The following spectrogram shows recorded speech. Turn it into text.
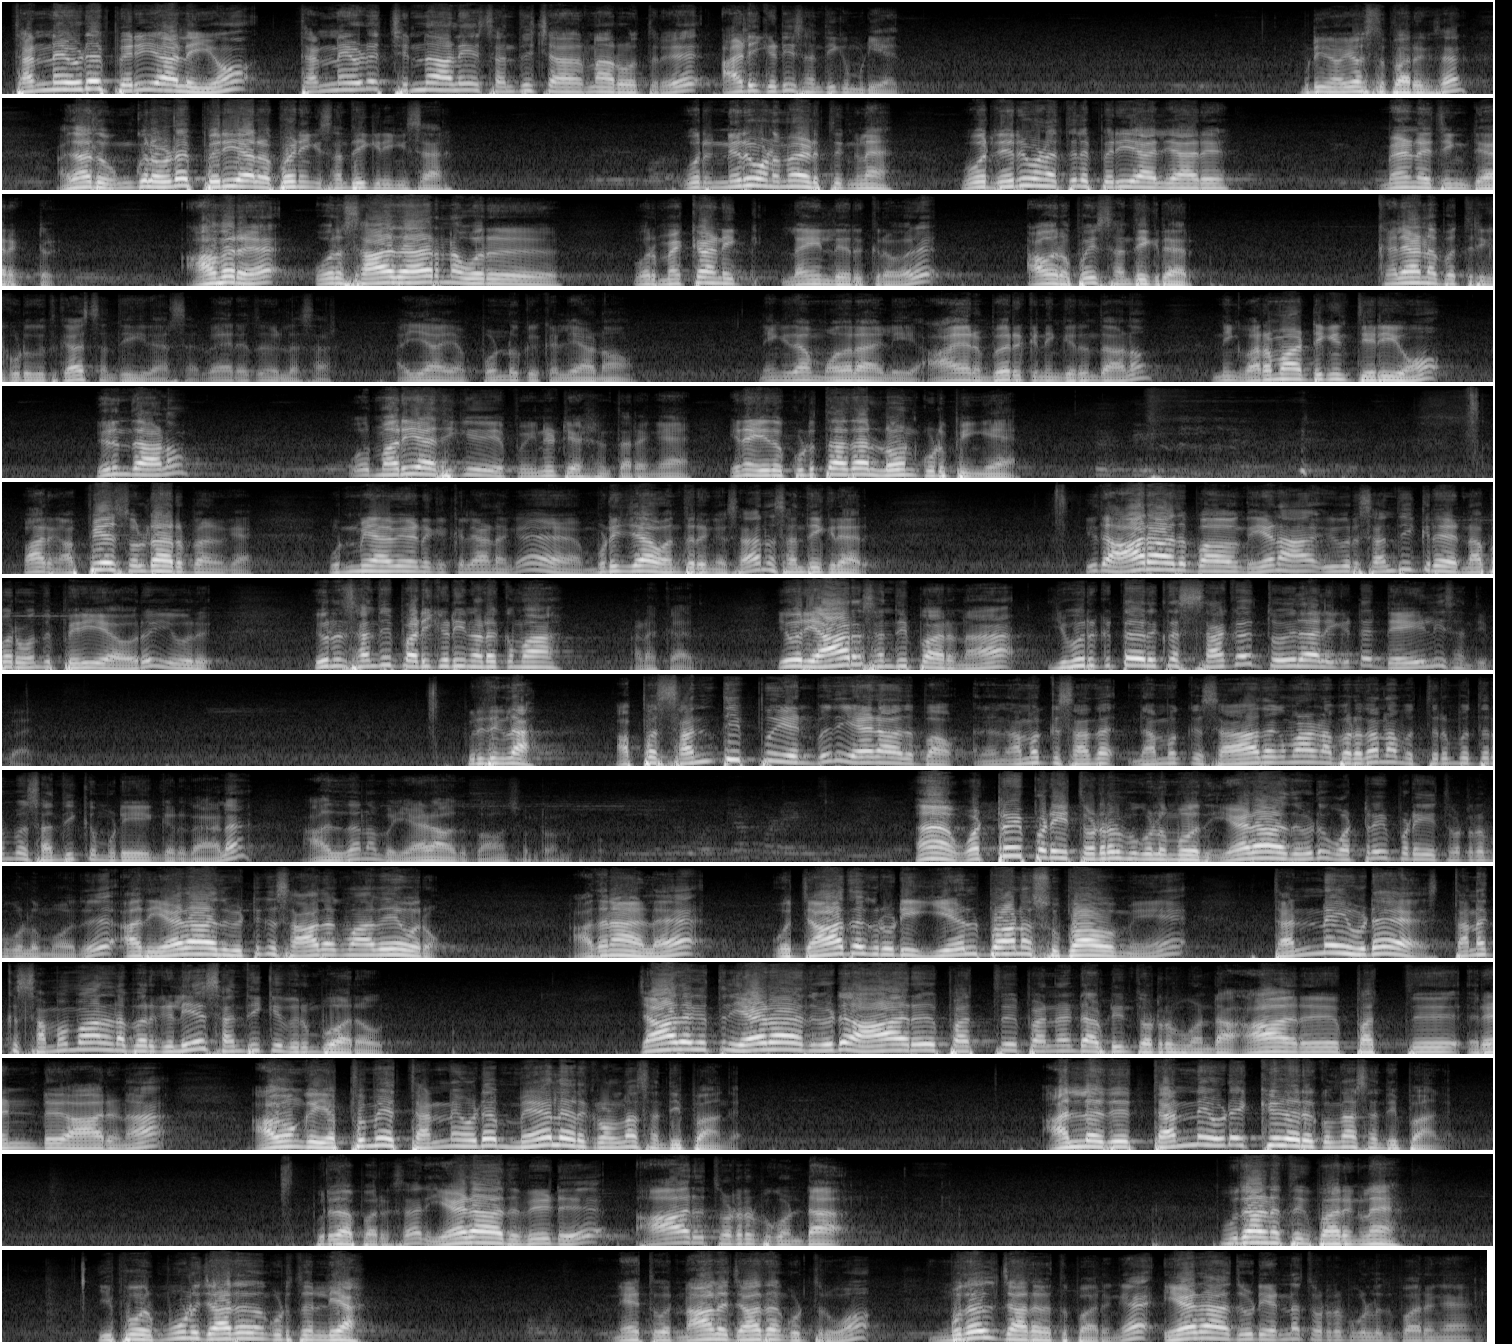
தன்னை விட பெரிய ஆளையும் தன்னை விட சின்ன ஆளையும் சந்திச்சாருன்னா ஒருத்தர் அடிக்கடி சந்திக்க முடியாது. அப்படின்னு யோசித்து பாருங்கள் சார். அதாவது உங்களோட பெரிய ஆளை போய் நீங்கள் சந்திக்கிறீங்க சார். ஒரு நிறுவனமே எடுத்துங்களேன். ஒரு நிறுவனத்தில் பெரிய ஆள் யார்? மேனேஜிங் டைரக்டர் அவரை ஒரு சாதாரண ஒரு ஒரு மெக்கானிக் லைனில் இருக்கிறவர் அவரை போய் சந்திக்கிறார். கல்யாண பத்திரிக்கை கொடுக்கறதுக்காக சந்திக்கிறார் சார். வேறு எதுவும் இல்லை சார். ஐயா என் பொண்ணுக்கு கல்யாணம். நீங்கள் தான் முதலாளி. ஆயிரம் பேருக்கு நீங்கள் இருந்தாலும் நீங்கள் வரமாட்டீங்கன்னு தெரியும். இருந்தாலும் ஒரு மரியாதைக்கு இப்போ இன்விடேஷன் தரேங்க. ஏன்னா இதை கொடுத்தா தான் லோன் கொடுப்பீங்க. பாருங்கள் அப்பயே சொல்கிறாரு பாருங்க. உண்மையாகவே எனக்கு கல்யாணங்க முடிஞ்சால் வந்துடுங்க சார் சந்திக்கிறார். இது ஆறாவது பாவங்க. ஏன்னா இவர் சந்திக்கிற நபர் வந்து பெரியவர் இவர். இவர் சந்திப்பு அடிக்கடி நடக்குமா? நடக்காது. இவர் யாரை சந்திப்பாருன்னா இவர்கிட்ட இருக்கிற சக தொழிலாளிகிட்ட டெய்லி சந்திப்பார். புரியுதுங்களா? அப்போ சந்திப்பு என்பது ஏழாவது பாவம். நமக்கு சத நமக்கு சாதகமான நபரை தான் நம்ம திரும்ப திரும்ப சந்திக்க முடியுங்கிறதால அதுதான் நம்ம ஏழாவது பாவம் சொல்கிறோம் ஒற்றைப்படையை தொடர்பு கொள்ளும்போது ஏழாவது வீடு ஒற்றைப்படையை தொடர்பு கொள்ளும்போது அது ஏழாவது வீட்டுக்கு சாதகமாகவே வரும். அதனால் ஒரு ஜாதகருடைய இயல்பான சுபாவமே தன்னை விட தனக்கு சமமான நபர்களையே சந்திக்க விரும்புவார் அவர். ஜாதகத்தில் ஏழாவது வீடு ஆறு பத்து பன்னெண்டு அப்படின்னு தொடர்பு கொண்டா ஆறு பத்து ரெண்டு ஆறுனா அவங்க எப்பவுமே தன்னை விட மேலே இருக்கிறவங்க தான் சந்திப்பாங்க. அல்லது தன்னை விட கீழே இருக்கிறவங்க தான் சந்திப்பாங்க. புரியுதா பாருங்க சார்? ஏழாவது வீடு ஆறு தொடர்பு கொண்டா உதாரணத்துக்கு பாருங்களேன். இப்போ ஒரு மூணு ஜாதகம் கொடுத்தோம் இல்லையா? நேற்று ஒரு நாலு ஜாதகம் கொடுத்துருவோம். முதல் ஜாதகத்தை பாருங்கள் ஏழாவது என்ன தொடர்பு கொள்ளுது பாருங்கள்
